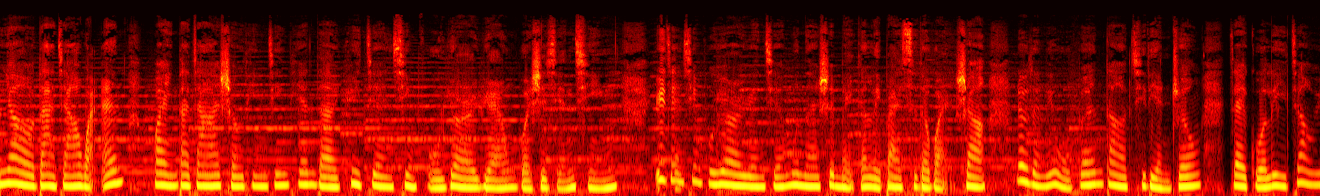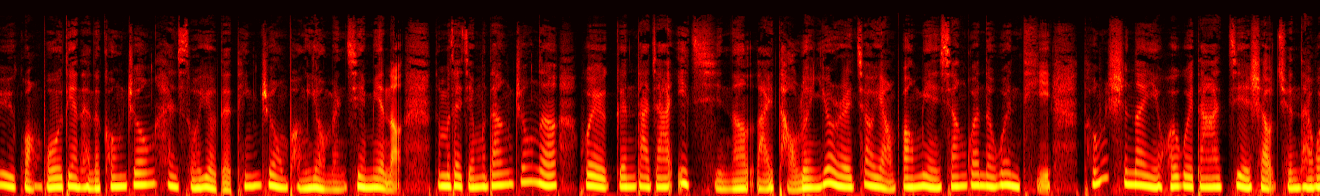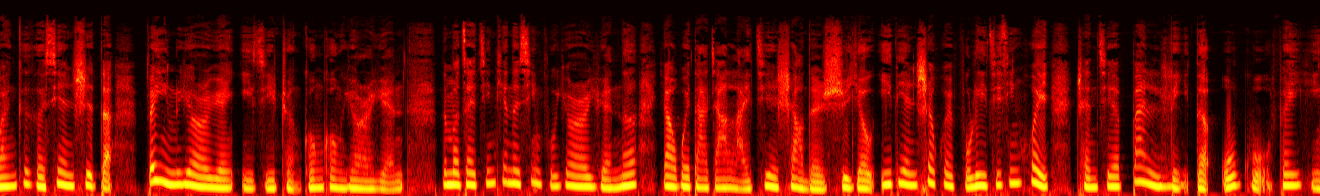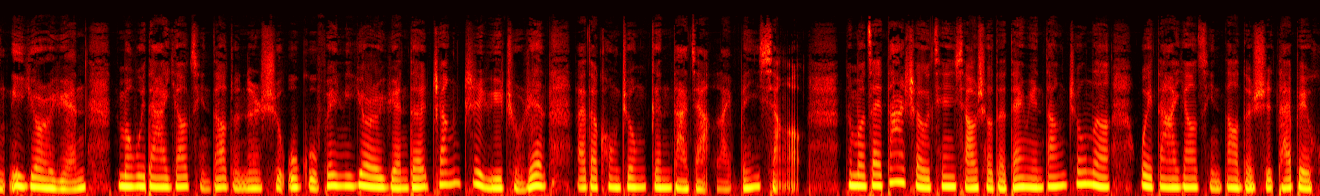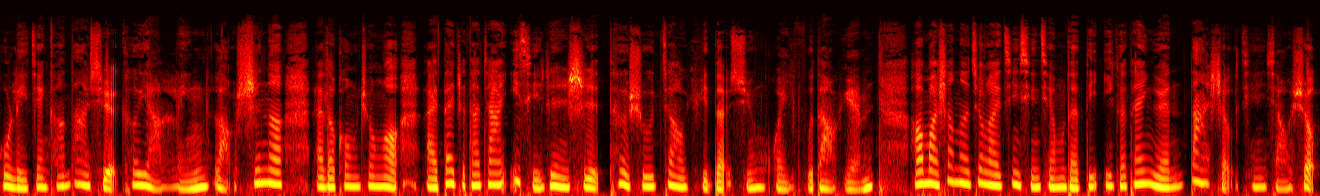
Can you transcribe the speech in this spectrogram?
朋友，大家晚安！欢迎大家收听今天的《遇见幸福幼儿园》，我是贤琴。《遇见幸福幼儿园》节目呢，是每个礼拜四的晚上六点零五分到七点钟，在国立教育广播电台的空中和所有的听众朋友们见面了。那么在节目当中呢，会跟大家一起呢来讨论幼儿教养方面相关的问题，同时呢，也会为大家介绍全台湾各个县市的非营利幼儿园以及准公共。幼儿园，那么在今天天的幸福幼儿园呢，要为大家来介绍的是由伊甸社会福利基金会承接办理的五谷非营利幼儿园。那么为大家邀请到的呢是五谷非营利幼儿园的张志宇主任来到空中跟大家来分享哦。那么在大手牵小手的单元当中呢，为大家邀请到的是台北护理健康大学柯雅玲老师呢来到空中哦，来带着大家一起认识特殊教育。的巡回辅导员，好，马上呢就来进行节目的第一个单元——大手牵小手。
